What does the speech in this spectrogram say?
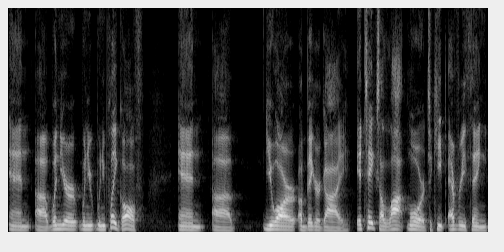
And uh, when you're when you when you play golf and uh, you are a bigger guy, it takes a lot more to keep everything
